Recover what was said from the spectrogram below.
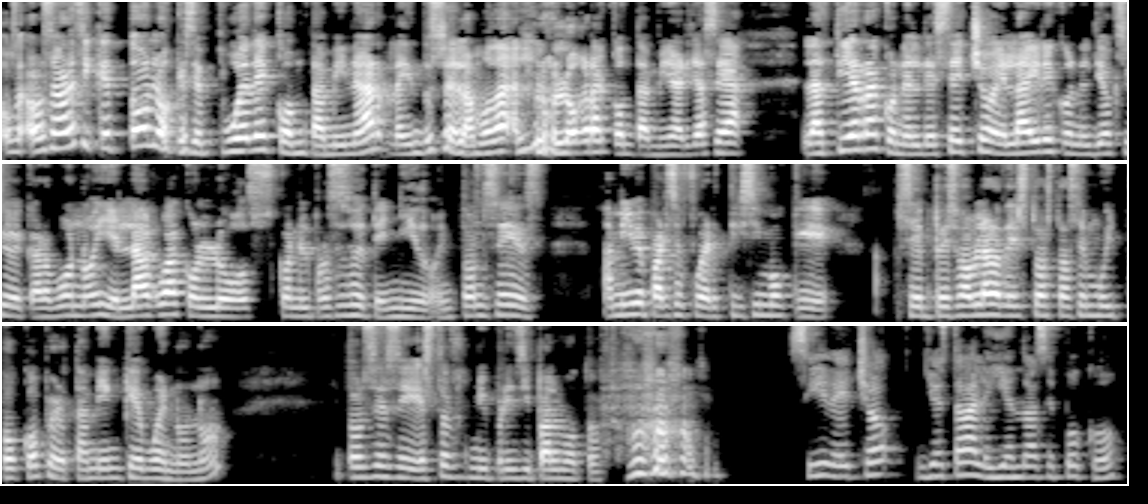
o sea, ahora sí que todo lo que se puede contaminar, la industria de la moda lo logra contaminar, ya sea la tierra con el desecho, el aire con el dióxido de carbono y el agua con, los, con el proceso de teñido. Entonces, a mí me parece fuertísimo que se empezó a hablar de esto hasta hace muy poco, pero también qué bueno, ¿no? Entonces, esto es mi principal motor. sí, de hecho, yo estaba leyendo hace poco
